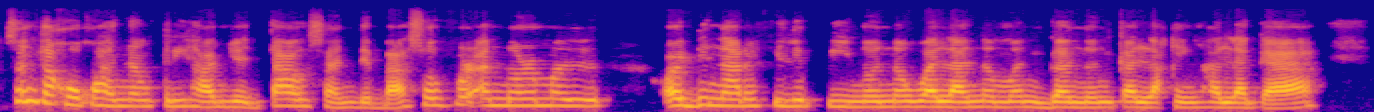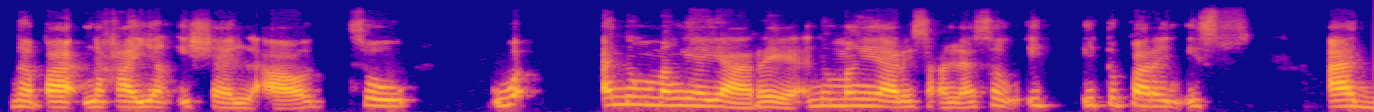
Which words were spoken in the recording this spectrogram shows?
Saan ka kukuha ng 300,000, 'di ba? So for a normal ordinary Filipino na wala naman ganun kalaking halaga na, pa, na kayang i-shell out. So wa, anong mangyayari? Anong mangyayari sa kanila? So it, ito pa rin is add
